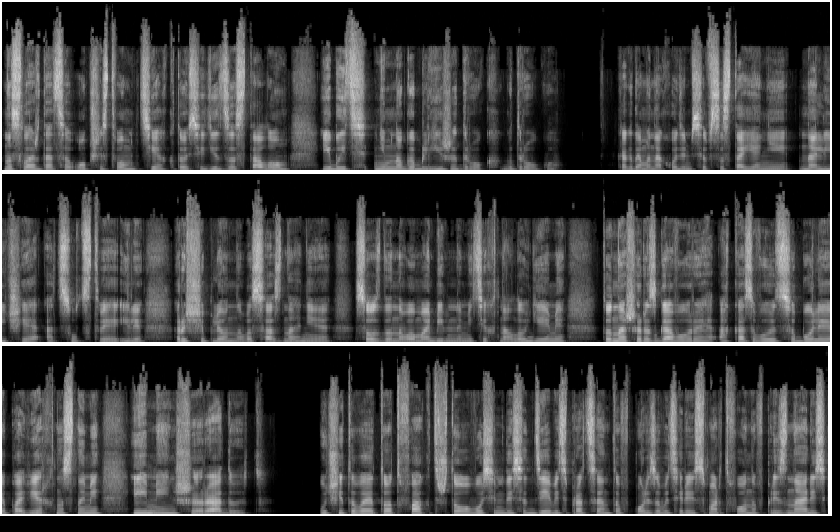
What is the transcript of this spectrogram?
наслаждаться обществом тех, кто сидит за столом, и быть немного ближе друг к другу. Когда мы находимся в состоянии наличия отсутствия или расщепленного сознания, созданного мобильными технологиями, то наши разговоры оказываются более поверхностными и меньше радуют. Учитывая тот факт, что 89% пользователей смартфонов признались,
